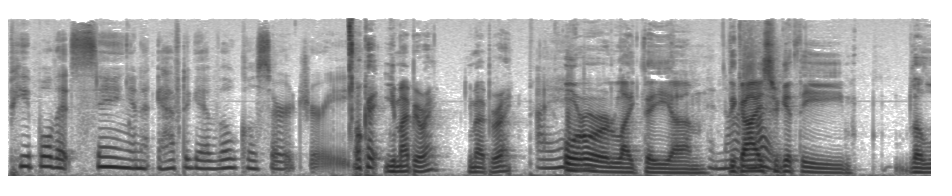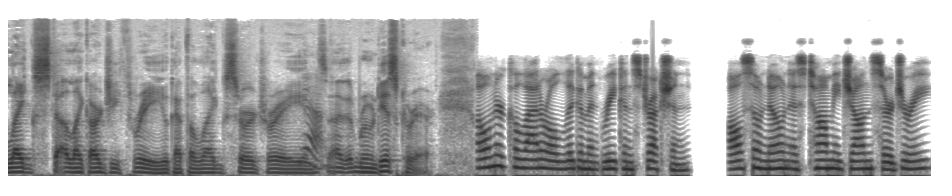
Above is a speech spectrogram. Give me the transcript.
people that sing and have to get vocal surgery. Okay, you might be right. You might be right. I am. Or, or like the um, the not guys who get the the leg st- like RG three who got the leg surgery Yeah. and uh, ruined his career. Ulnar collateral ligament reconstruction, also known as Tommy John surgery,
